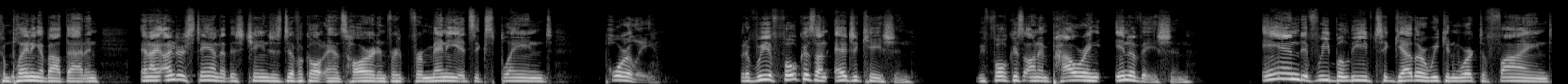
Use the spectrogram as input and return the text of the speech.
complaining about that. And and I understand that this change is difficult and it's hard, and for, for many, it's explained poorly. But if we have focus on education, we focus on empowering innovation, and if we believe together we can work to find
